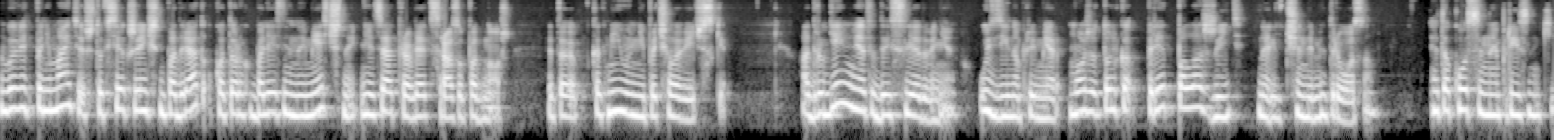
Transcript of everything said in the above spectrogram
но вы ведь понимаете, что всех женщин подряд, у которых болезненные месячные, нельзя отправлять сразу под нож. Это как минимум не по-человечески. А другие методы исследования, УЗИ, например, может только предположить наличие эндометриоза. Это косвенные признаки,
